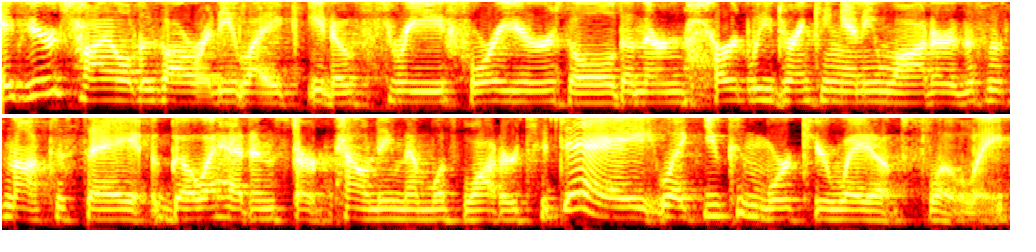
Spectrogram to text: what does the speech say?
if your child is already like, you know, three, four years old and they're hardly drinking any water, this is not to say go ahead and start pounding them with water today. Like you can work your way up slowly.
